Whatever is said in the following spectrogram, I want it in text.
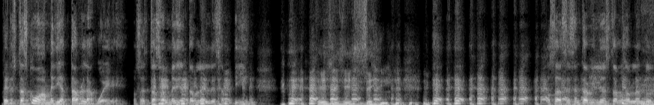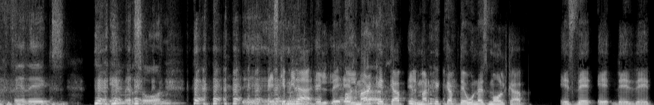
Pero estás como a media tabla, güey. O sea, estás a media tabla del S&P. Sí, sí, sí, sí, sí. O sea, 60 billions estamos hablando de FedEx, de Emerson, de... Es que mira, el, el market cap, el market cap de una small cap es de, eh, de- de-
